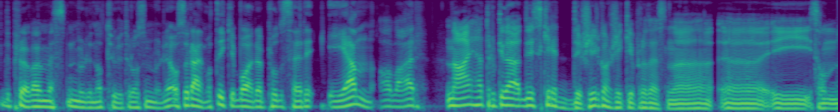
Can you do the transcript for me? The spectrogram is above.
de prøver å være mest mulig naturtro som mulig. Og så regner jeg med at de ikke bare produserer én av hver. Nei, jeg tror ikke det er, de skreddersyr kanskje ikke protesene uh, i sånn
